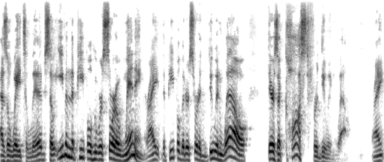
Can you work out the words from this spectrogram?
as a way to live so even the people who were sort of winning right the people that are sort of doing well there's a cost for doing well right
